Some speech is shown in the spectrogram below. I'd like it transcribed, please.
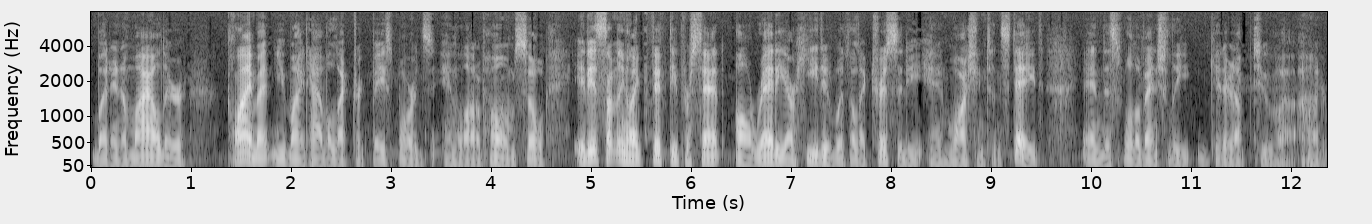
But in a milder climate, you might have electric baseboards in a lot of homes. So it is something like 50% already are heated with electricity in Washington State. And this will eventually get it up to uh, 100%.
